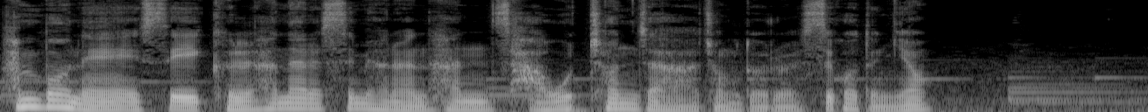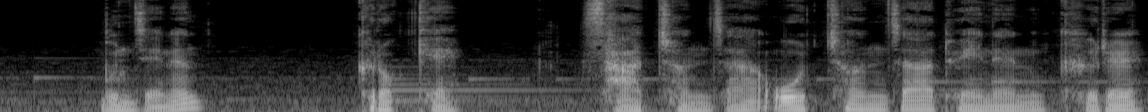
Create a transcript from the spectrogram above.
한 번에 에세이 글 하나를 쓰면은 한 4, 5천 자 정도를 쓰거든요. 문제는 그렇게 4천 자, 5천 자 되는 글을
